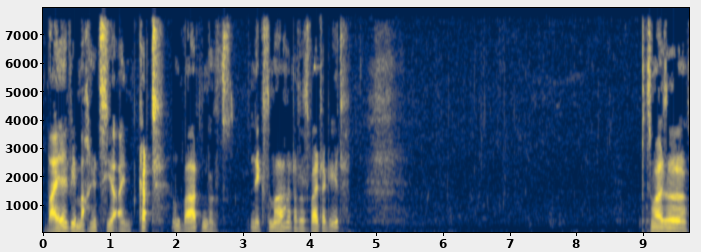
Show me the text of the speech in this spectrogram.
Weil wir machen jetzt hier einen Cut und warten das nächste Mal, dass es weitergeht. Beziehungsweise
